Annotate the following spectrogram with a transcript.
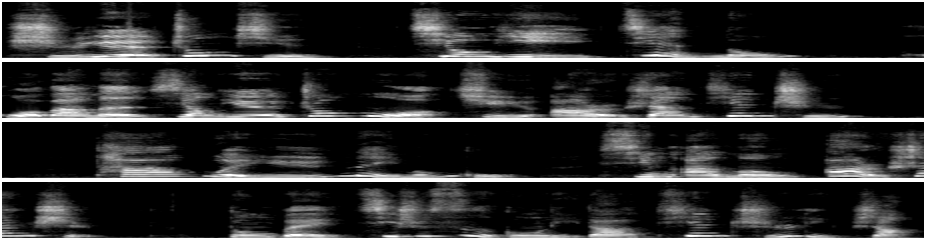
十月中旬，秋意渐浓，伙伴们相约周末去阿尔山天池。它位于内蒙古兴安盟阿尔山市东北七十四公里的天池岭上。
